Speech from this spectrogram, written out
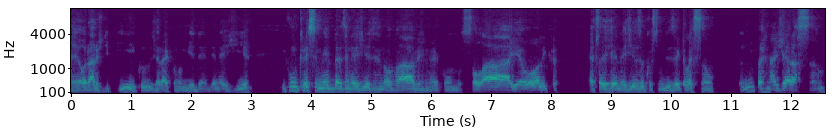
é, horários de pico, gerar economia de, de, energia e com o crescimento das energias renováveis, né, como solar e eólica, essas energias, eu costumo dizer que elas são limpas na geração,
